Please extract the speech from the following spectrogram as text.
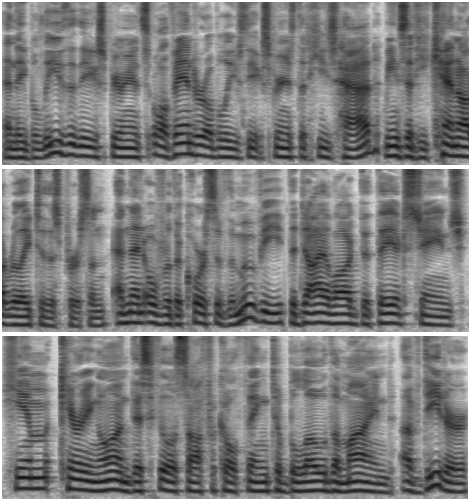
And they believe that the experience, well, Vanderohe believes the experience that he's had means that he cannot relate to this person. And then over the course of the movie, the dialogue that they exchange, him carrying on this philosophical thing to blow the mind of Dieter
